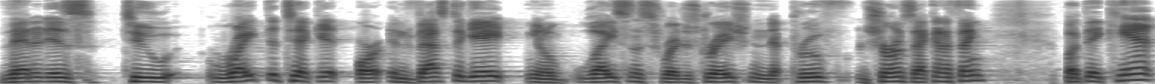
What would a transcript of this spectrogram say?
than it is to write the ticket or investigate, you know, license, registration, proof, insurance, that kind of thing. But they can't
